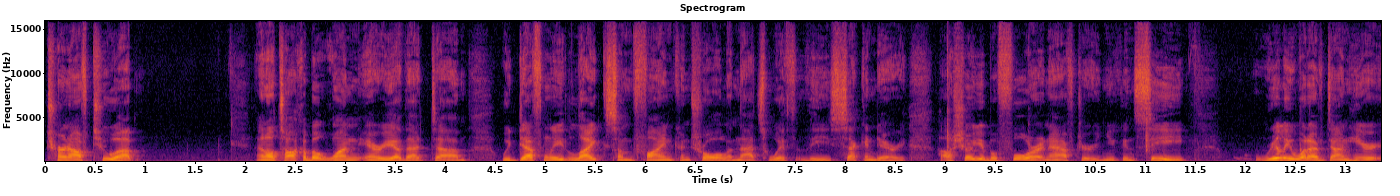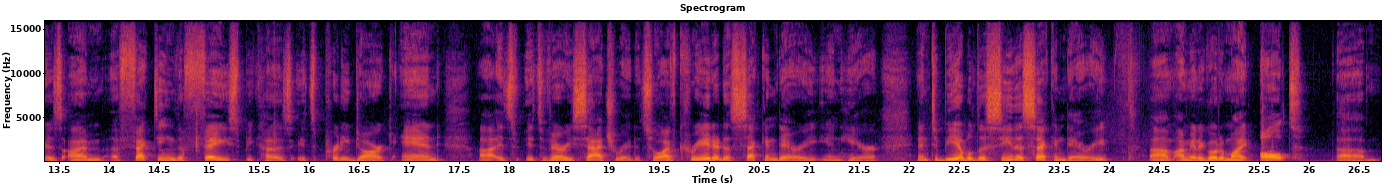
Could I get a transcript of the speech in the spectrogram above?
turn off two up. And I'll talk about one area that um, we definitely like some fine control, and that's with the secondary. I'll show you before and after, and you can see really what I've done here is I'm affecting the face because it's pretty dark and uh, it's, it's very saturated. So I've created a secondary in here. And to be able to see the secondary, um, I'm going to go to my Alt um,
